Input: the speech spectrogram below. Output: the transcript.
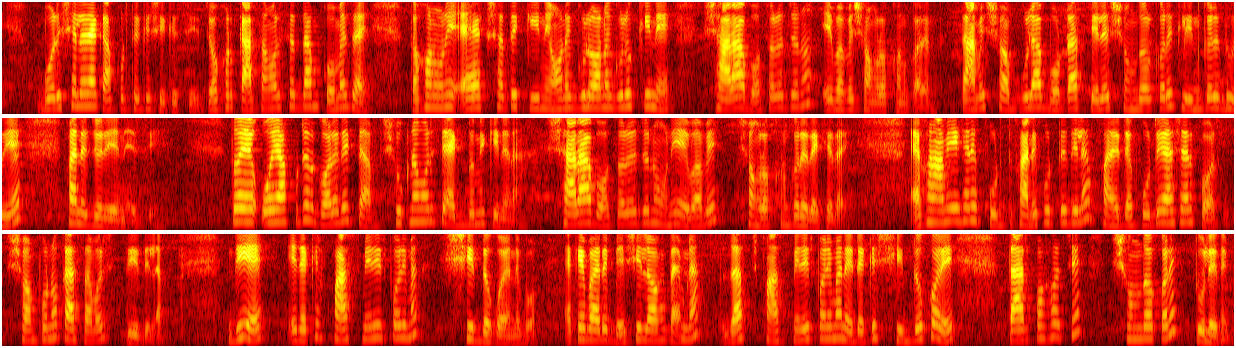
বরিশালের এক কাপড় থেকে শিখেছি। যখন কাঁচামরিচের দাম কমে যায়, তখন উনি একসাথে কিনে, অনেকগুলো অনেকগুলো কিনে সারা বছরের জন্য এভাবে সংরক্ষণ করেন। তা আমি সবগুলা বোটা ফেলে সুন্দর করে ক্লিন করে ধুয়ে পানি জড়িয়ে নিয়েছি। তো ওই আপুটার ঘরে দেখতাম শুকনো মরিচ একদমই কিনে না। সারা বছরের জন্য উনি এভাবে সংরক্ষণ করে রেখে দেয়। এখন আমি এখানে ফুটতে পানি ফুটতে দিলাম। পানিটা ফুটে আসার পর সম্পূর্ণ কাঁচামরিচ দিয়ে দিলাম। দিয়ে এটাকে পাঁচ মিনিট পরিমাণ সিদ্ধ করে নেব। একেবারে বেশি লং টাইম না জাস্ট পাঁচ মিনিট পরিমাণ এটাকে সিদ্ধ করে তারপর হচ্ছে সুন্দর করে তুলে নেব।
